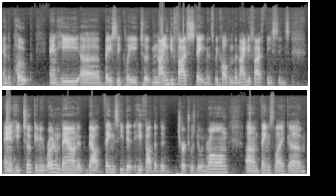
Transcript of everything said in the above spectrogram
and the Pope and he uh, basically took 95 statements. We call them the 95 theses, and he took and he wrote them down about things he did. He thought that the church was doing wrong. Um, things like um,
